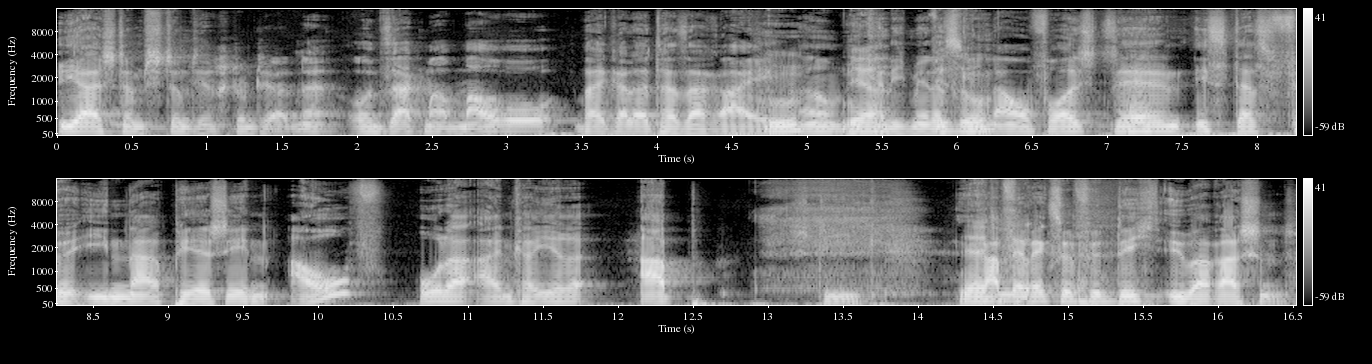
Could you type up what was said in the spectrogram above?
Ja, stimmt, stimmt ja, stimmt ja. Ne? Und sag mal, Mauro bei Galatasaray, hm? ne? wie ja. kann ich mir das Wieso? genau vorstellen? Ja. Ist das für ihn nach PSG ein Auf- oder ein Karriereabstieg? Ja, Kam der Wechsel für dich überraschend?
